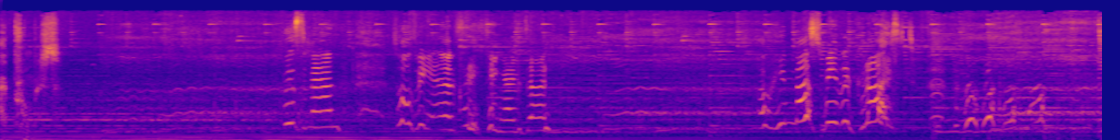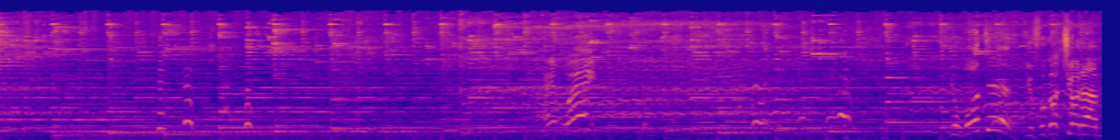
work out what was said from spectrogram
I promise. This man told me everything I've done. Oh, he must be the Christ! Hey, wait! You what there? You forgot your um.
